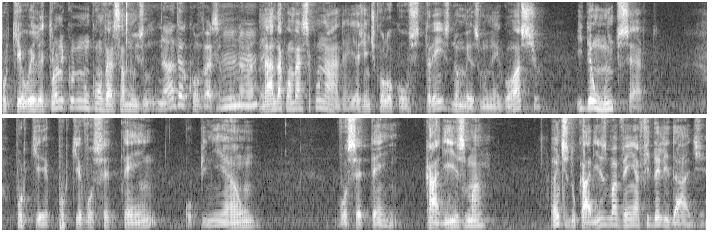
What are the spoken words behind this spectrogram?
Porque o eletrônico não conversa muito, Nada conversa com nada. nada conversa com nada. E a gente colocou os três no mesmo negócio e deu muito certo. Por quê? Porque você tem opinião, você tem carisma. Antes do carisma vem a fidelidade.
